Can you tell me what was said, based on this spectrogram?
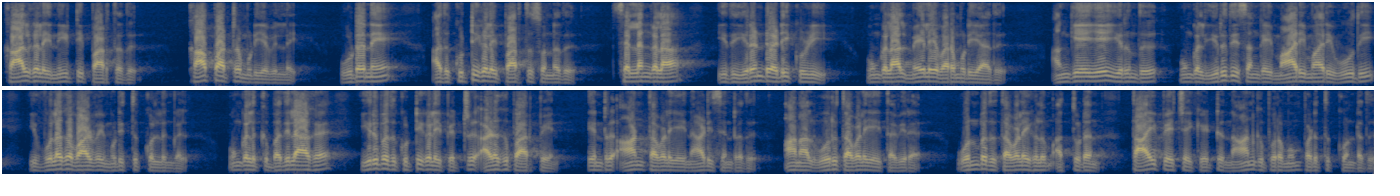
கால்களை நீட்டி பார்த்தது. காப்பாற்ற முடியவில்லை. உடனே அது குட்டிகளை பார்த்து சொன்னது செல்லங்களா இது இரண்டு அடி குழி உங்களால் மேலே வர முடியாது. அங்கேயே இருந்து உங்கள் இறுதி சங்கை மாறி மாறி ஊதி இவ்வுலக வாழ்வை முடித்துக் கொள்ளுங்கள். உங்களுக்கு பதிலாக இருபது குட்டிகளை பெற்று அழகு பார்ப்பேன் என்று ஆண் தவளையை நாடி சென்றது. ஆனால் ஒரு தவளையை தவிர ஒன்பது தவளைகளும் அத்துடன் தாய் பேச்சை கேட்டு நான்கு புறமும் படுத்துக்கொண்டது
